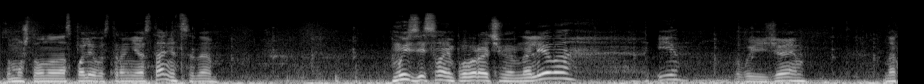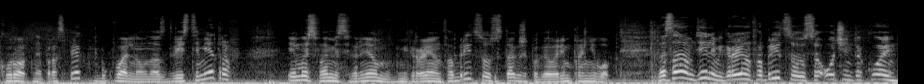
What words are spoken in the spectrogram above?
потому что он у нас по левой стороне останется, да. Мы здесь с вами поворачиваем налево и выезжаем на курортный проспект. Буквально у нас 200 метров. и мы с вами свернем в микрорайон Фабрициус, также поговорим про него. На самом деле микрорайон Фабрициуса очень такой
